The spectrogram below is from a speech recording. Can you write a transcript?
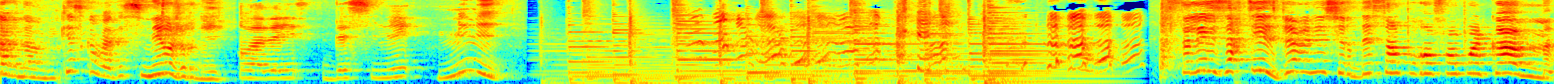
Alors Naomi, qu'est-ce qu'on va dessiner aujourd'hui? On va dessiner Mini. Salut les artistes, bienvenue sur dessinpourenfants.com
